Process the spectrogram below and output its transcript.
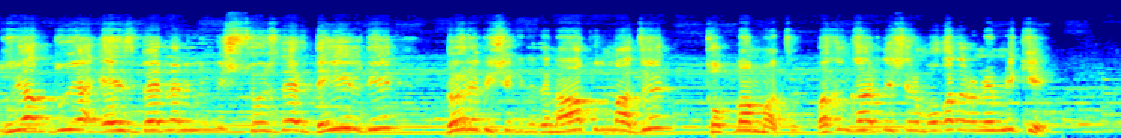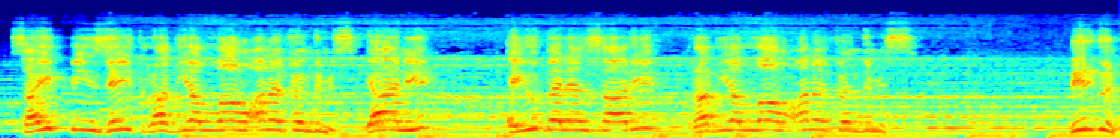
duya duya ezberlenilmiş sözler değildi. Böyle bir şekilde de ne yapılmadı? Toplanmadı. Bakın kardeşlerim o kadar önemli ki Said bin Zeyd radıyallahu anh efendimiz yani Eyyub el Ensari radıyallahu anh efendimiz bir gün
